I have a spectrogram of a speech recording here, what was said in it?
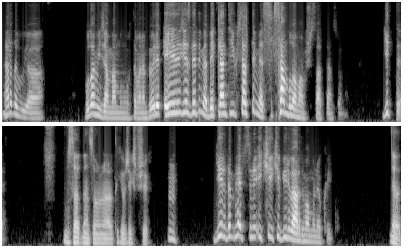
Nerede bu ya? Bulamayacağım ben bunu muhtemelen. Böyle eğleneceğiz dedim ya. Beklenti yükselttim ya. Siksen bulamam şu saatten sonra. Gitti. Bu saatten sonra artık yapacak hiçbir şey yok. Girdim hepsini 2-2-1 verdim amına koyayım. Evet.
